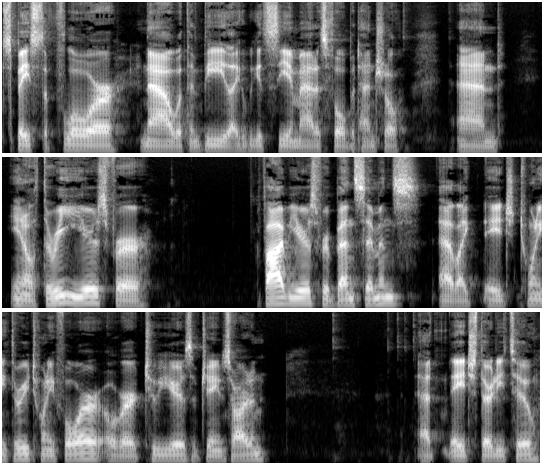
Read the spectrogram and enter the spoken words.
space the floor now with Embiid. Like we could see him at his full potential, and you know, three years for five years for Ben Simmons at like age 23, 24 over two years of James Harden at age 32.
